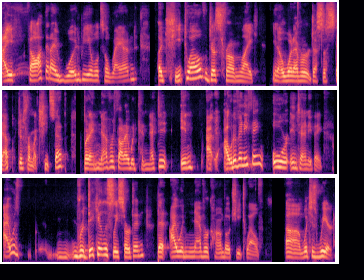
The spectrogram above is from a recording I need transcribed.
I thought that I would be able to land a cheat 12 just from like, you know, whatever, just a step, just from a cheat step, but I never thought I would connect it in out of anything or into anything. I was ridiculously certain that I would never combo cheat 12. Um, which is weird.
